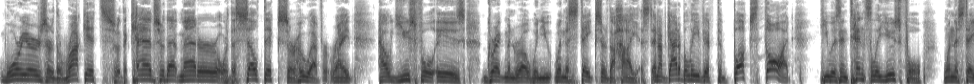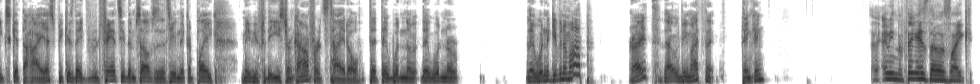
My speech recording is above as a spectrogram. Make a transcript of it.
Warriors or the Rockets or the Cavs for that matter or the Celtics or whoever, right? How useful is Greg Monroe when you when the stakes are the highest? And I've got to believe if the Bucks thought he was intensely useful when the stakes get the highest because they fancy themselves as a team that could play maybe for the Eastern Conference title that they wouldn't have, they wouldn't have, they wouldn't have given him up. Right. That would be my th- thinking. I mean, the thing is though, is like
